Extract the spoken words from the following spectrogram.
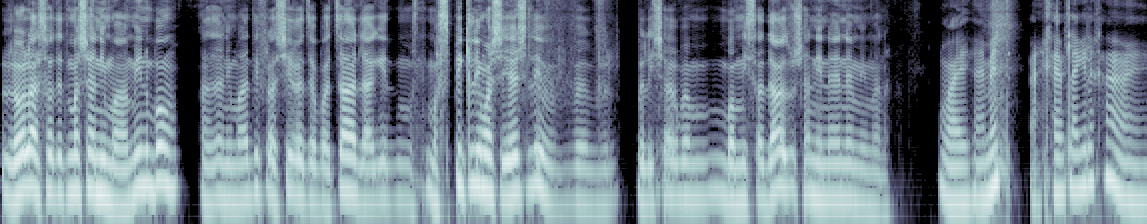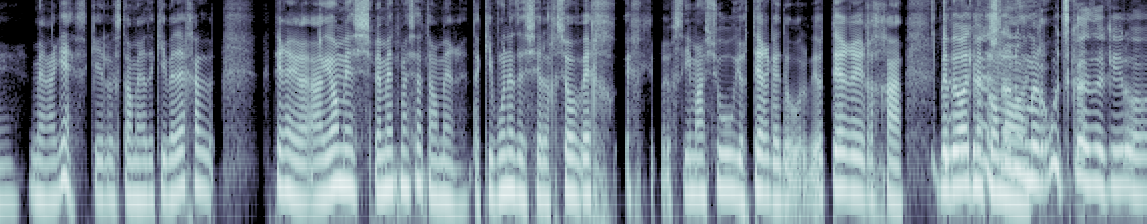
לא לעשות את מה שאני מאמין בו, אז אני מעדיף להשאיר את זה בצד, להגיד, "מס- מספיק לי מה שיש לי, ו- ו- ולהישאר במ- במסעדה הזו שאני נהנה ממנה. וואי, האמת, אני חייבת להגיד לך, אה, מרגש, כאילו, שאתה אומר את זה, כי בדרך כלל, תראה, היום יש באמת מה שאתה אומר, את הכיוון הזה של לחשוב איך, איך עושים משהו יותר גדול ויותר רחב, ובעוד כן, יש לנו מקומות. מרוץ כזה, כאילו,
